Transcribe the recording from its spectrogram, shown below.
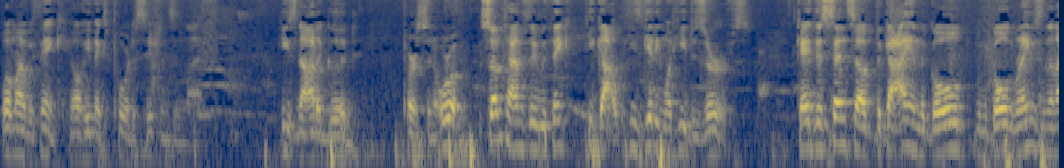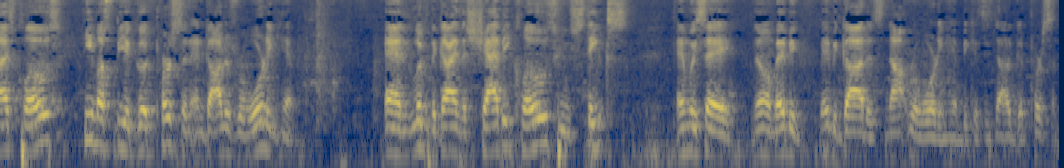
what might we think? Oh, he makes poor decisions in life. He's not a good person. Or sometimes they would think he got he's getting what he deserves. Okay, this sense of the guy in the gold with the gold rings and the nice clothes, he must be a good person and God is rewarding him. And look at the guy in the shabby clothes who stinks, and we say, no, maybe maybe God is not rewarding him because he's not a good person.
